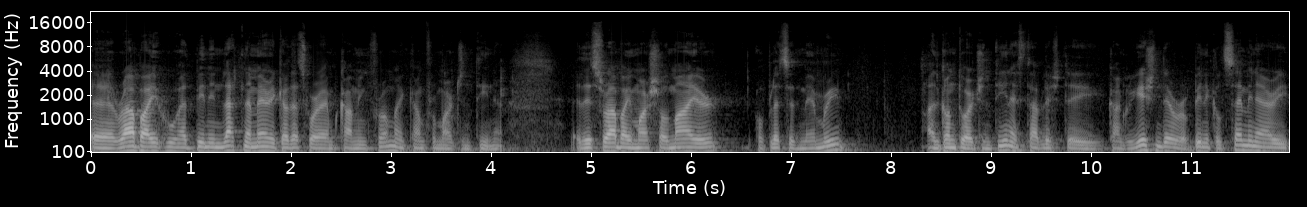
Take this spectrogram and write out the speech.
uh, rabbi who had been in Latin America. That's where I'm coming from. I come from Argentina. This rabbi, Marshall Meyer, of blessed memory, had gone to Argentina, established a congregation there, a rabbinical seminary,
